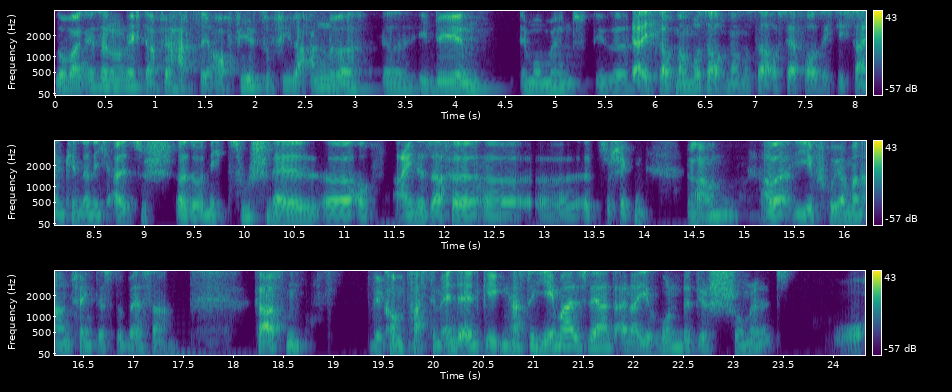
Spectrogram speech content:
Soweit ist sie noch nicht. Dafür hat sie auch viel zu viele andere äh, Ideen im Moment. Diese ja, ich glaube, man muss auch, man muss da auch sehr vorsichtig sein, Kinder nicht allzu, also nicht zu schnell äh, auf eine Sache äh, äh, zu schicken. Genau. Ähm, aber je früher man anfängt, desto besser. Carsten, wir kommen fast dem Ende entgegen. Hast du jemals während einer Runde geschummelt? Oh.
